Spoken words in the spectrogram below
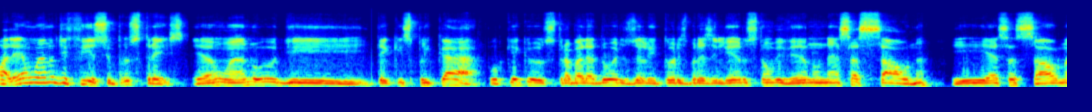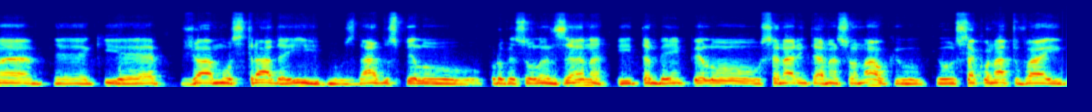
Olha, é um ano difícil para os três. É um ano de ter que explicar por que, que os trabalhadores, os eleitores brasileiros estão vivendo nessa sauna e essa sauna é, que é já mostrada aí nos dados pelo professor Lanzana e também pelo cenário internacional que o, que o Saconato vai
